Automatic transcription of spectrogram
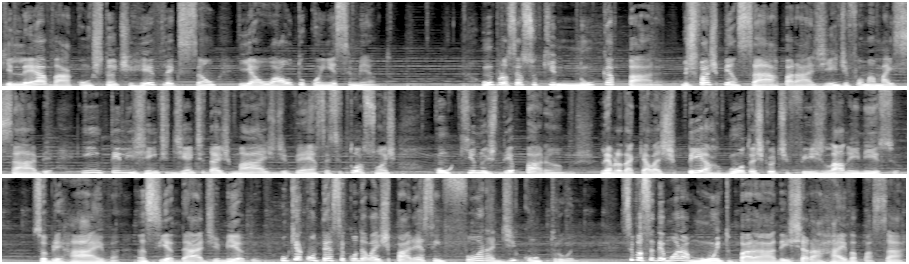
que leva à constante reflexão e ao autoconhecimento. Um processo que nunca para, nos faz pensar para agir de forma mais sábia e inteligente diante das mais diversas situações com que nos deparamos. Lembra daquelas perguntas que eu te fiz lá no início? Sobre raiva, ansiedade e medo, o que acontece quando elas parecem fora de controle? Se você demora muito para deixar a raiva passar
